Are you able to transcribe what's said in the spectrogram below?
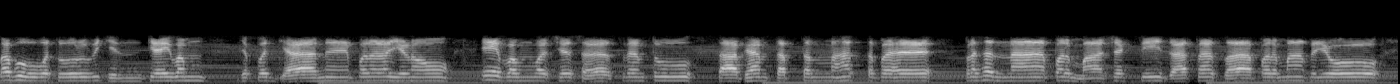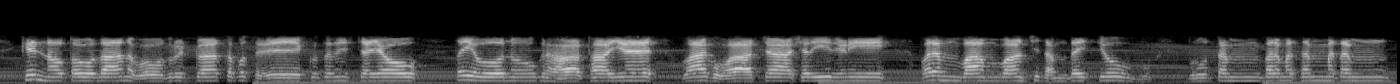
बभूवतुर्विचिन्त्यैवं जपध्यान परायणो। एवं वर्षसहस्रं तु ताभ्यां तप्तं महत्तपः। प्रसन्ना परमा शक्ति जाता सा परमातयो खिन्नौ दानवो दृष्ट्वा तपसे कृतनिश्चयौ। तयोनुग्रहार्थाय वाग्वाचा शरीरिणी। परं वां वाञ्छितं दैत्यो ब्रूतं परमसम्मतम्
